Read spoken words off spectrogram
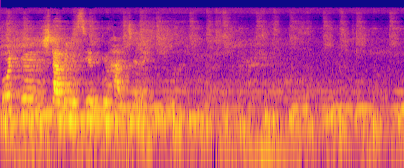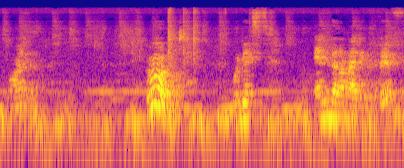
guten, stabilisierten Handgelenken. Gut. Und jetzt ändere mal den Griff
